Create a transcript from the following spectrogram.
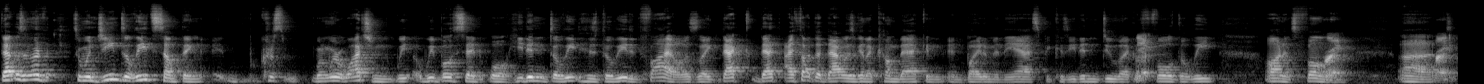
That was another. So when Gene deletes something, Chris, when we were watching, we we both said, "Well, he didn't delete his deleted file." It's like that. That I thought that that was going to come back and, and bite him in the ass because he didn't do like a yeah. full delete on his phone. Right. Uh, right.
